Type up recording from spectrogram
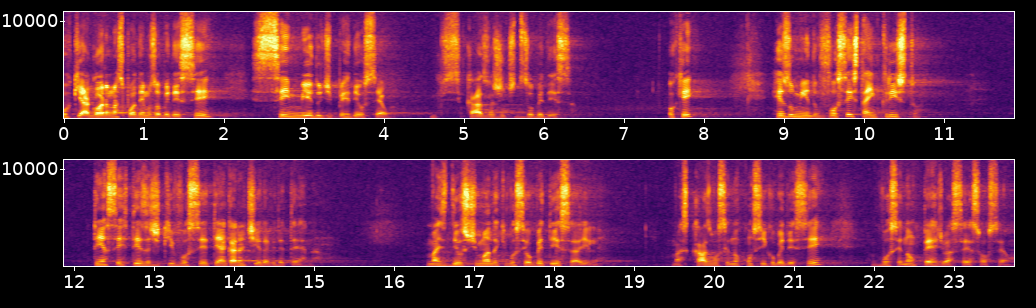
Porque agora nós podemos obedecer sem medo de perder o céu, caso a gente desobedeça. Ok? Resumindo, você está em Cristo, tenha certeza de que você tem a garantia da vida eterna. Mas Deus te manda que você obedeça a Ele. Mas caso você não consiga obedecer, você não perde o acesso ao céu.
